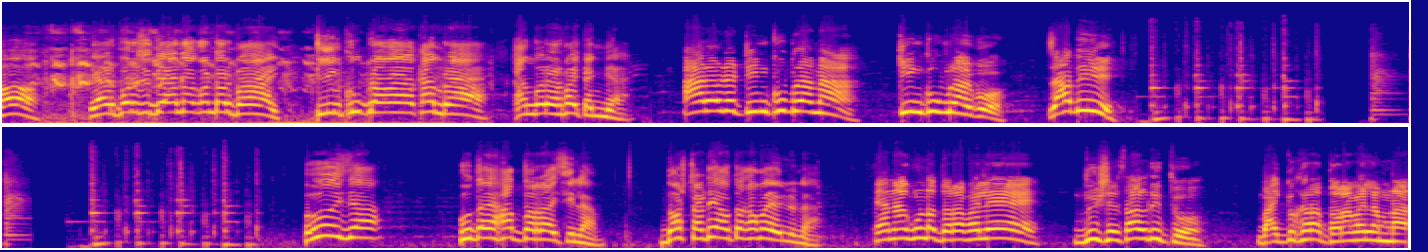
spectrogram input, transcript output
হ্যাঁ এরপরে যদি আনা গন্ডার ভাই তিন কুবরা কামরা আঙ্গর আর ভাই তাই না? আরে ওটা টিন কুবরা না কিং কুবরা হইব। যাবি ওই যা হুদায় হাত ধরাইছিলাম। দশটা টাকাও তো কামাই হইল না। এনাগুন্ডা ধরা পাইলে দুইশো চাল দিত। ভাগ্য খারাপ ধরা পাইলাম না।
